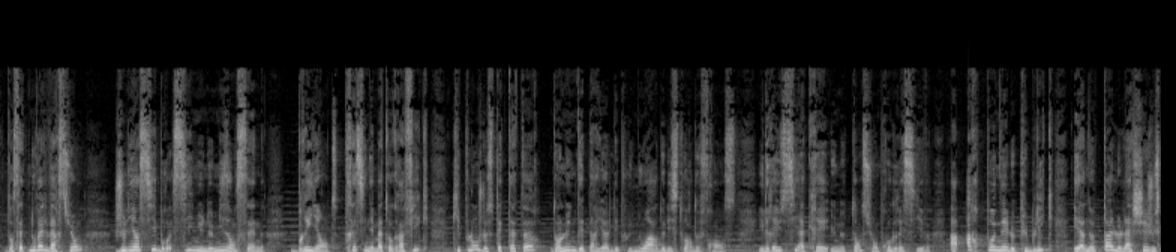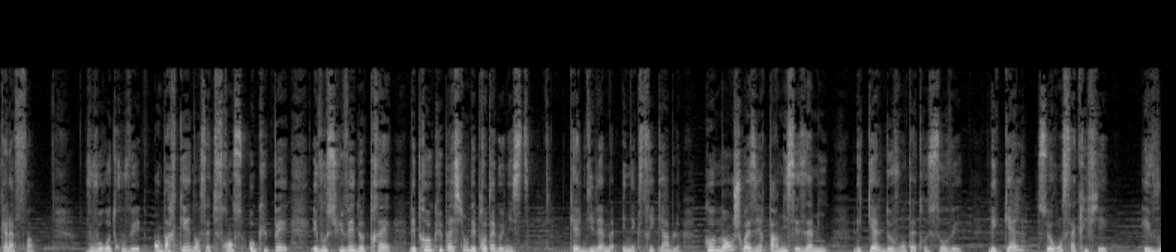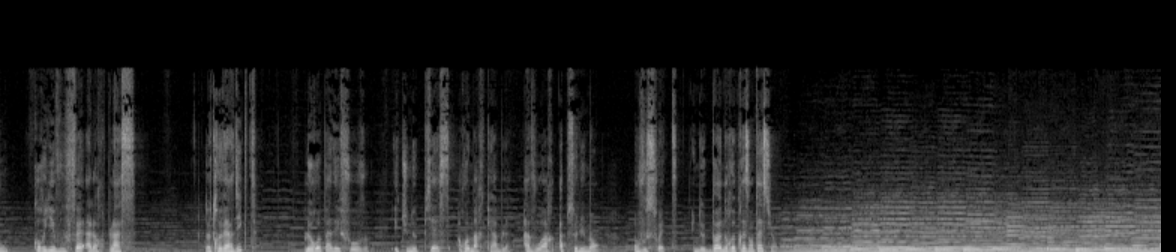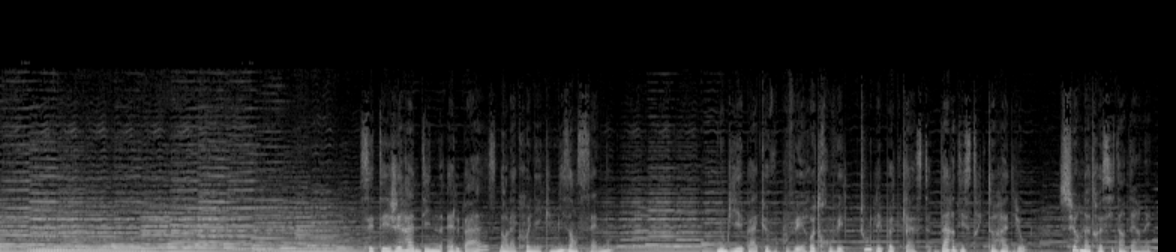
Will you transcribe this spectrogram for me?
Dans cette nouvelle version, Julien Cibre signe une mise en scène brillante, très cinématographique, qui plonge le spectateur dans l'une des périodes les plus noires de l'histoire de France. Il réussit à créer une tension progressive, à harponner le public et à ne pas le lâcher jusqu'à la fin. Vous vous retrouvez embarqué dans cette France occupée et vous suivez de près les préoccupations des protagonistes. Quel dilemme inextricable Comment choisir parmi ses amis? Lesquels devront être sauvés? Lesquels seront sacrifiés? Et vous, qu'auriez-vous fait à leur place Notre verdict? Le repas des fauves est une pièce remarquable à voir absolument. On vous souhaite une bonne représentation. C'était Géraldine Elbaz dans la chronique Mise en scène. N'oubliez pas que vous pouvez retrouver tous les podcasts d'Art District Radio sur notre site internet.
